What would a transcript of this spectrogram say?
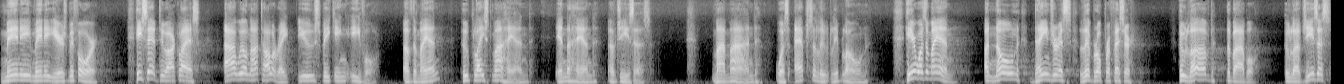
many, many years before. He said to our class, I will not tolerate you speaking evil of the man who placed my hand in the hand of Jesus. My mind was absolutely blown. Here was a man, a known dangerous liberal professor, who loved the Bible, who loved Jesus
